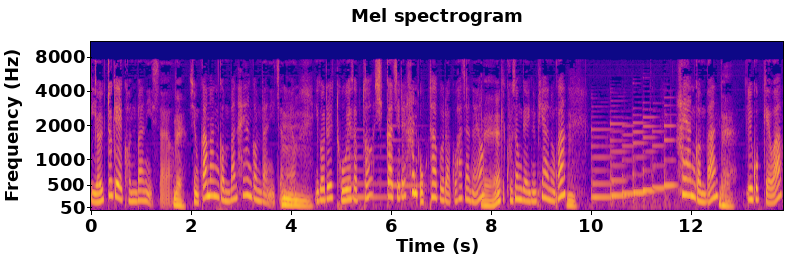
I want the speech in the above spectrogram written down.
이렇게 12개의 건반이 있어요. 네. 지금 까만 건반, 하얀 건반이 있잖아요. 음. 이거를 도에서부터 시까지를 한 옥타브라고 하잖아요. 네. 이렇게 구성되어 있는 피아노가 음. 하얀 건반 네. 7개와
